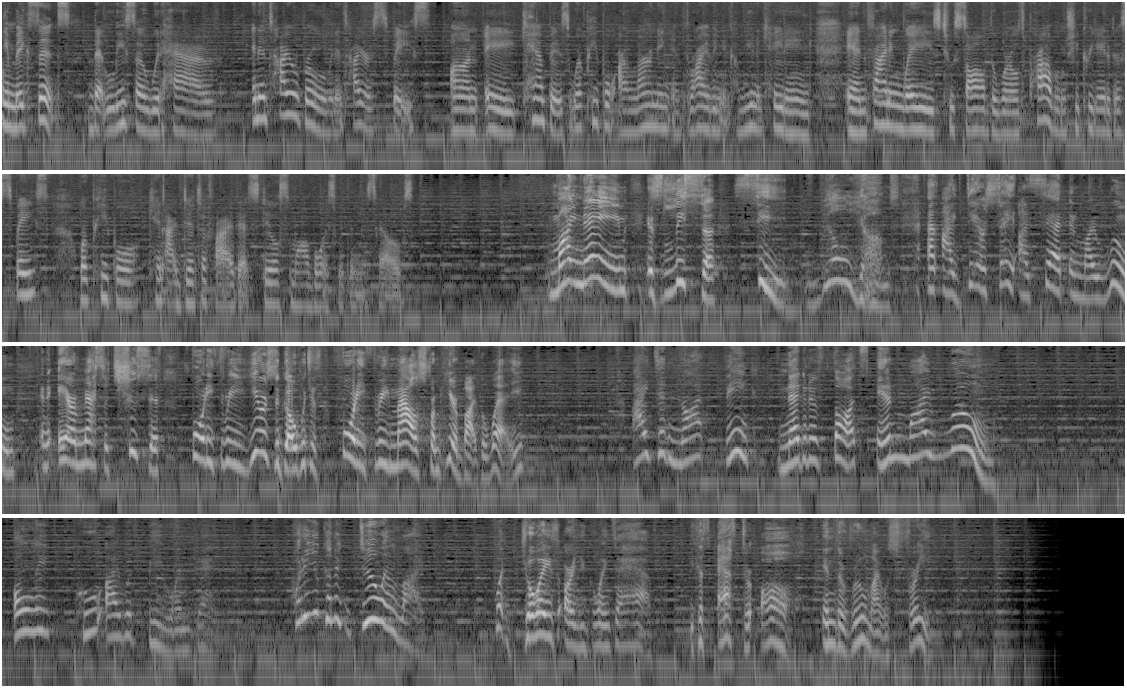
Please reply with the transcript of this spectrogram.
It makes sense that Lisa would have an entire room, an entire space on a campus where people are learning and thriving and communicating and finding ways to solve the world's problems. She created a space where people can identify that still small voice within themselves. My name is Lisa C. Williams, and I dare say I sat in my room in Ayer, Massachusetts 43 years ago, which is 43 miles from here, by the way. I did not think negative thoughts in my room. Only who I would be one day. What are you going to do in life? What joys are you going to have? Because after all, in the room I was free.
